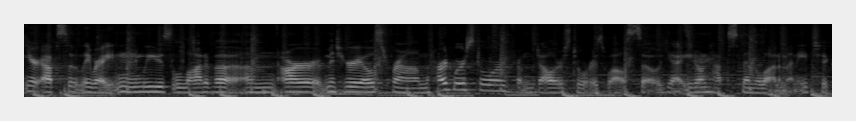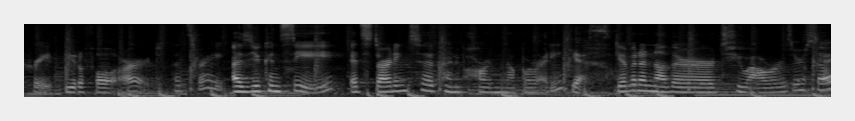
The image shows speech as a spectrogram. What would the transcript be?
you're absolutely right. And we use a lot of uh, um, our materials from the hardware store and from the dollar store as well. So yeah, you don't have to spend a lot of money to create beautiful art. That's right. As you can see, it's starting to kind of harden up already. Yes. Give it another two hours or so.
